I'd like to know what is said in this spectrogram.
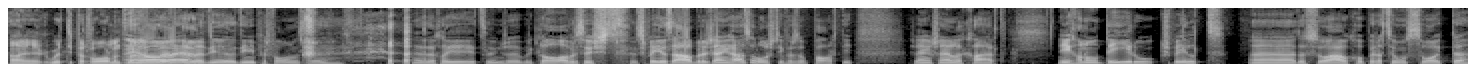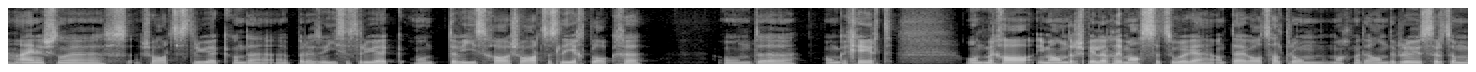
Ah, ja, gute Performance. Ja, eben, die, deine Performance äh, hat ein bisschen zu wünschen übrig gelassen. Aber sonst, das Spiel selber ist eigentlich auch so lustig für so eine Party. Ist eigentlich schnell erklärt. Ich habe noch Deru gespielt. Äh, das ist so auch Kooperationszweite. Einer ist so ein schwarzes Dreieck und ein, ein weißes Dreieck. Und der Weiß kann schwarzes Licht blocken und äh, umgekehrt. Und man kann im anderen Spieler ein bisschen Masse zugeben. Und dann geht es halt darum, macht man den anderen grösser, um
